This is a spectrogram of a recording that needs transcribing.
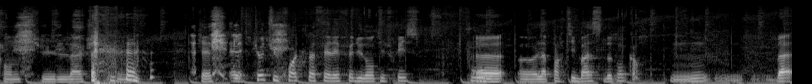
quand tu lâches une caisse. Est-ce que tu crois que ça fait l'effet du dentifrice pour Euh. euh, la partie basse de ton corps? Bah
